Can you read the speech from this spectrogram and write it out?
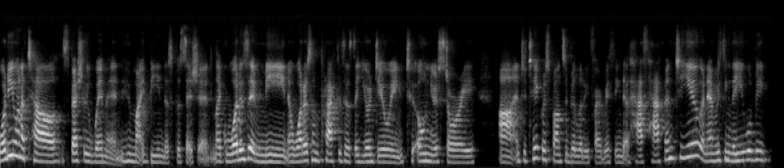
what do you want to tell especially women who might be in this position? Like what does it mean and what are some practices that you're doing to own your story uh, and to take responsibility for everything that has happened to you and everything that you will be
